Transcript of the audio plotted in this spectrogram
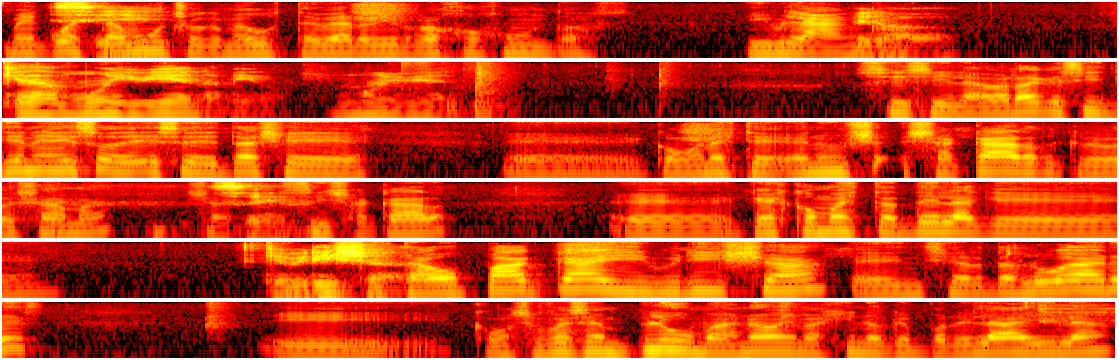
me cuesta Sí. mucho que me guste verde y rojo juntos. Y blanco. Pero queda muy bien, amigo. Muy bien. Sí, sí, la verdad que sí. Tiene eso, ese detalle eh, como en este, en un ja- jacquard, creo que se llama. Sí. Sí, jacquard. eh, que es como esta tela que, Que que brilla. está opaca y brilla en ciertos lugares. Y como si fuesen plumas, ¿no? Imagino que por el águila.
